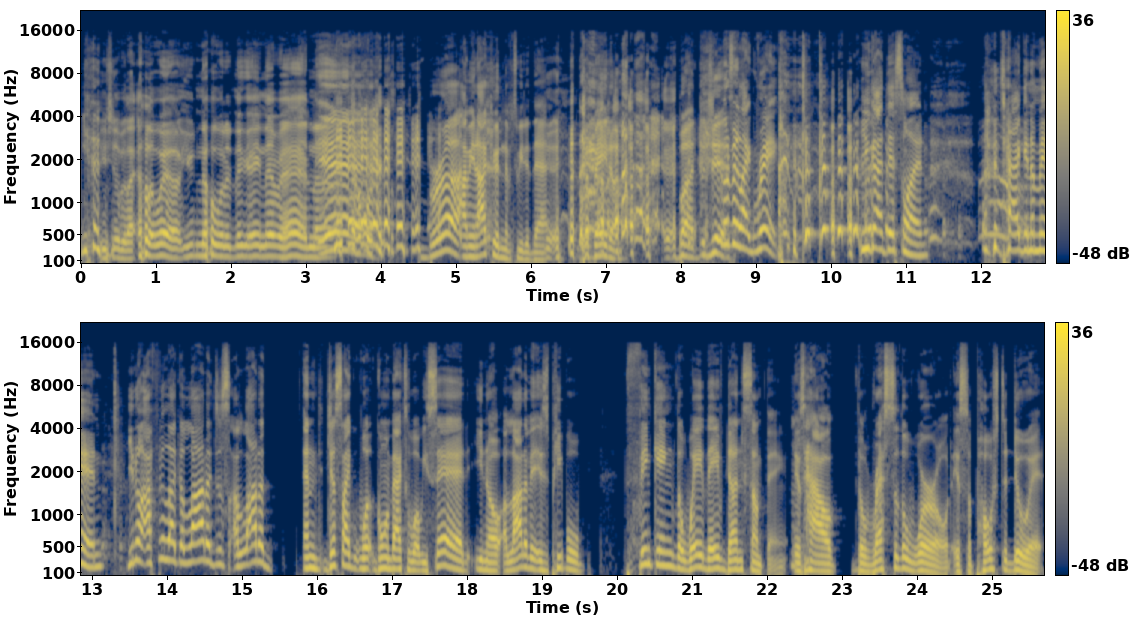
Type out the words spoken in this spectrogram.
You should be like, LOL, you know what a nigga ain't never had none. Yeah. Bruh. I mean I couldn't have tweeted that verbatim. But the It gist. would be like, Rick, you got this one. Tagging him in. You know, I feel like a lot of just a lot of and just like what going back to what we said, you know, a lot of it is people thinking the way they've done something is mm. how the rest of the world is supposed to do it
